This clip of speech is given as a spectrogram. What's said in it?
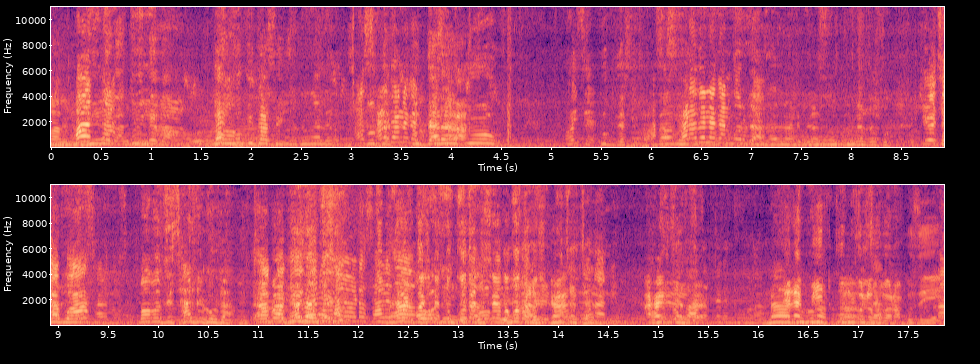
না হাত না। তুই লে যা এই কুকি দাসি দাও না কেন? না হয়েছে? না আচ্ছা, ছাড়ে দাও না কেন গরুটা? কি হয়েছে, আব্বা? বাবাজি ছাড়ে ছাড়ে দাও, এটা ছাড়ে না। না বিট কম গেলে হবে না বুঝি না,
